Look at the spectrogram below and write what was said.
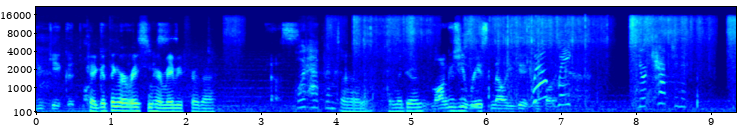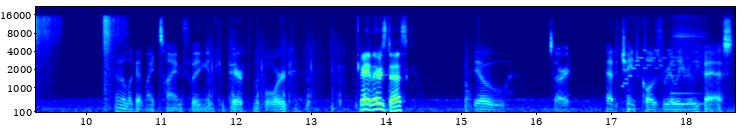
you get good luck. Okay, good thing we're racing her maybe for the. What happened? Um, what am I doing? As long as you race Mel, you get good Well, luck. wait. Your captain is. I'm gonna look at my time thing and compare it to the board. Hey, there's Dusk. Yo, sorry, I had to change clothes really, really fast.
